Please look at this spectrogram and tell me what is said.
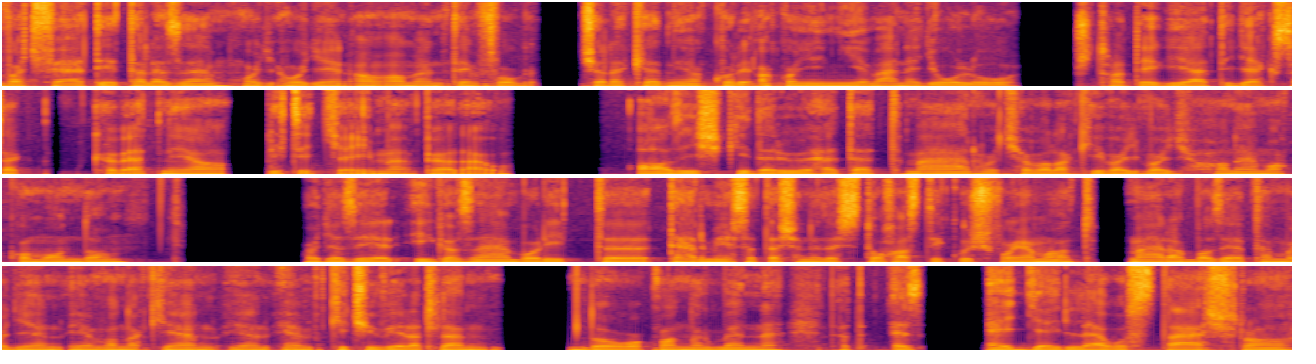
vagy feltételezem, hogy, hogy én a, a mentén fog cselekedni, akkor, akkor én nyilván egy olló stratégiát igyekszek követni a licitjeimmel például. Az is kiderülhetett már, hogyha valaki, vagy, vagy ha nem, akkor mondom, hogy azért igazából itt természetesen ez egy stohasztikus folyamat, már abban az értem, hogy ilyen, ilyen vannak ilyen, ilyen, ilyen kicsi véletlen dolgok vannak benne, tehát ez egy-egy leosztásra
